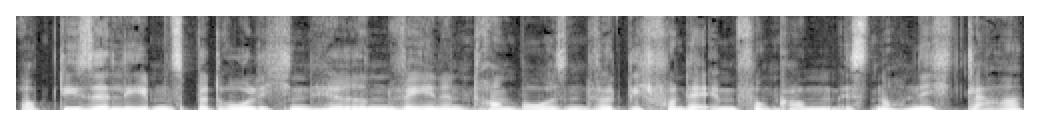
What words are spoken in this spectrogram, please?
Ob diese lebensbedrohlichen Hirnvenenthrombosen wirklich von der Impfung kommen, ist noch nicht klar.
